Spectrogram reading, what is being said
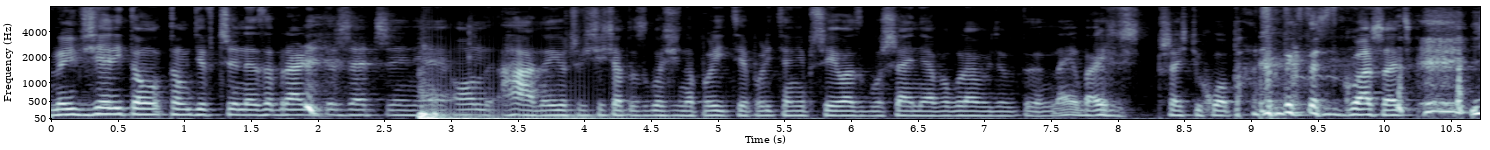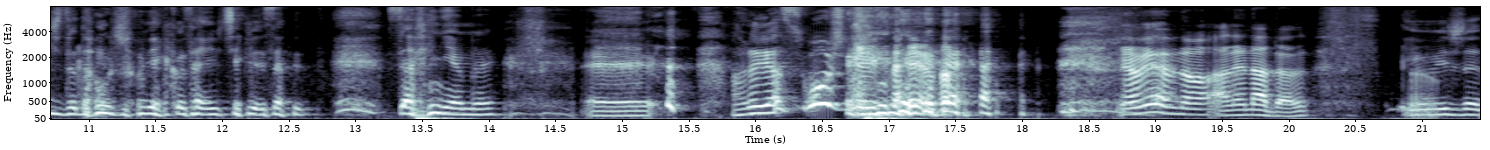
No i wzięli tą, tą dziewczynę, zabrali te rzeczy, nie, on, aha, no i oczywiście chciał to zgłosić na policję, policja nie przyjęła zgłoszenia, w ogóle powiedział, ty najebałeś sześciu chłopa, co ty chcesz zgłaszać, idź do domu człowieku, zanim ciebie za, zawiniemy. E, Ale ja słusznie ich najebam. Ja wiem, no, ale nadal. I mówisz, że,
